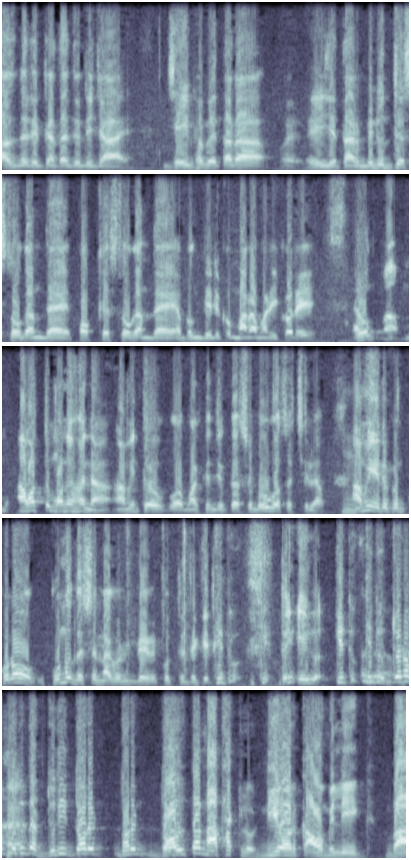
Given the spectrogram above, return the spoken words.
রাজনৈতিক নেতা যদি যায় যেইভাবে তারা এই যে তার বিরুদ্ধে স্লোগান দেয় পক্ষে স্লোগান দেয় এবং যেরকম মারামারি করে এবং আমার তো মনে হয় না আমি তো মার্কিন যুক্তরাষ্ট্রে বহু বছর ছিলাম আমি এরকম কোন কোন দেশের নাগরিকদের করতে দেখি কিন্তু কিন্তু কিন্তু জনাব হ্যাঁ। মজুমদার যদি ধরেন ধরেন দলটা না থাকল নিউ ইয়র্ক আওয়ামী লীগ বা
